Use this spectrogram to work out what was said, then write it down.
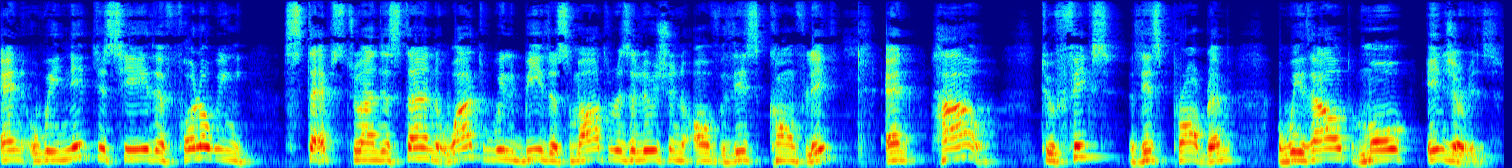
and we need to see the following steps to understand what will be the smart resolution of this conflict and how to fix this problem without more injuries.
